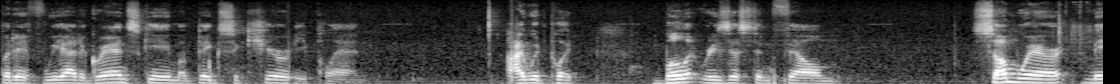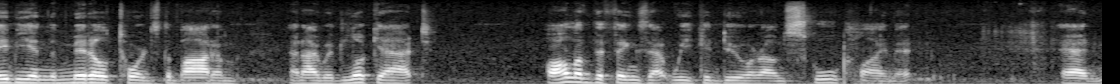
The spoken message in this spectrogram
but if we had a grand scheme, a big security plan, I would put bullet-resistant film somewhere maybe in the middle towards the bottom, and I would look at all of the things that we can do around school climate and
